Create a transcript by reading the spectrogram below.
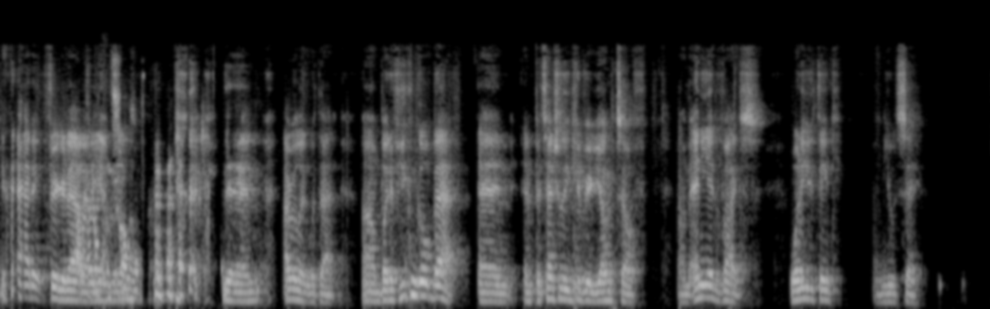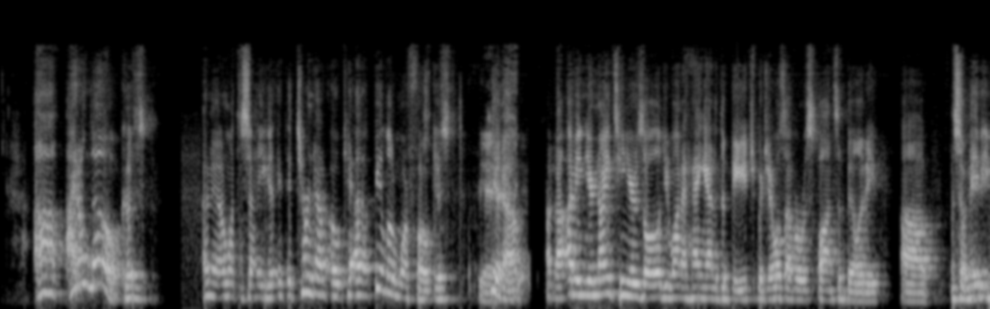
had it figured out at a young age. then I relate with that. Um, but if you can go back and and potentially give your young self um, any advice, what do you think um, you would say? Uh, I don't know because I mean I don't want to sound it, it turned out okay. Uh, be a little more focused. Yeah. You know, uh, I mean, you're 19 years old. You want to hang out at the beach, but you also have a responsibility. Uh, so maybe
